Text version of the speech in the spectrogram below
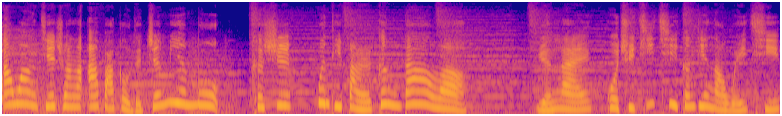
阿旺揭穿了阿法狗的真面目，可是问题反而更大了。原来，过去机器跟电脑围棋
